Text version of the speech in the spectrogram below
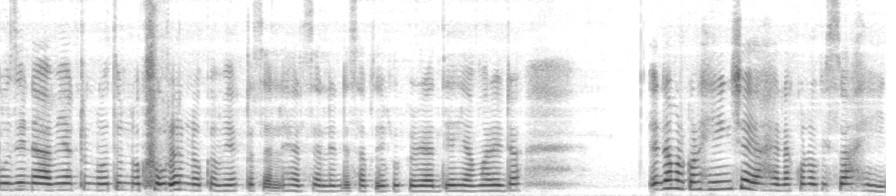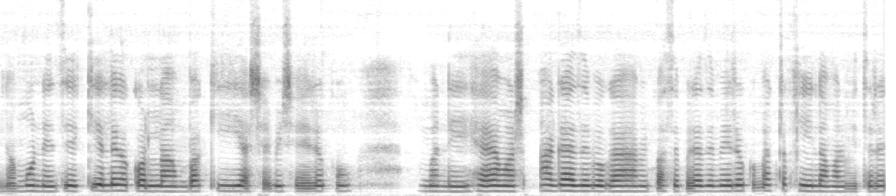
বুঝি না, আমি একটা নতুন লোক পুরান আমি একটা চ্যানেল হেয়ার চ্যানেলটা সাবস্ক্রাইব করে দিই। আমার এটা এটা আমার কোনো হিংসাই আহে না, কোনো কিছু আহেই না, মনে যে কে লেখা করলাম বা কি আসে বিষয় এরকম। মানে হ্যাঁ আমার আগা যাব গা, আমি পাশে পেরে যাব এরকম একটা ফিল আমার ভিতরে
